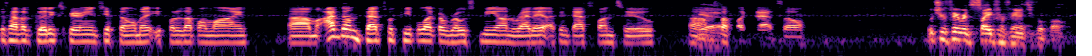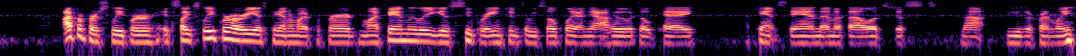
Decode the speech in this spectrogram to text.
just have a good experience you film it you put it up online um, i've done bets with people like a roast me on reddit i think that's fun too um, Yeah. stuff like that so What's your favorite site for fantasy football? I prefer Sleeper. It's like Sleeper or ESPN are my preferred. My family league is super ancient, so we still play on Yahoo. It's okay. I can't stand MFL. It's just not user friendly.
